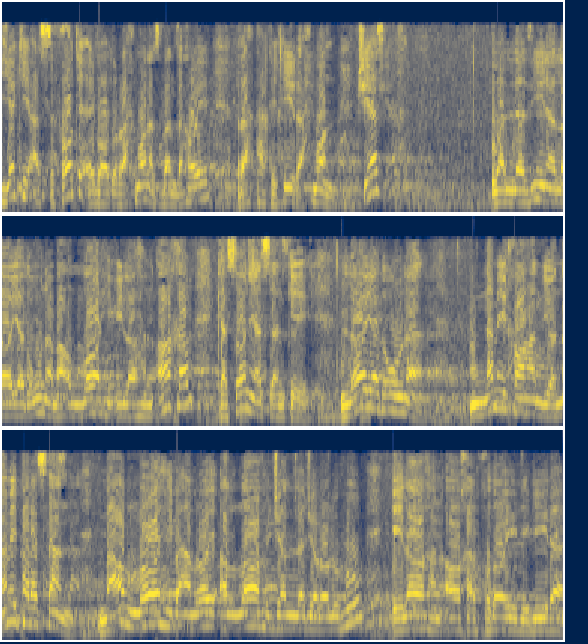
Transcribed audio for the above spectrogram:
یکی از صفات عباد الرحمن از بنده های حقیقی رحمان چی است؟ والذین لا یدعون مع الله اله آخر کسانی هستند که لا یدعون نمی‌خواهند یا نمیپرستند. مع الله به امرای الله جل جلاله اله آخر خدای دیگی را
